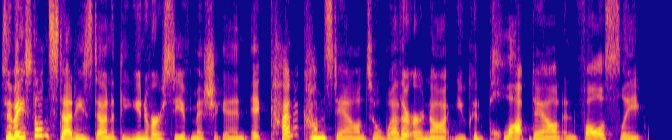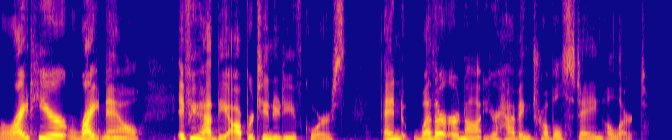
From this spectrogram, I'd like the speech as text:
So, based on studies done at the University of Michigan, it kind of comes down to whether or not you could plop down and fall asleep right here, right now, if you had the opportunity, of course, and whether or not you're having trouble staying alert.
